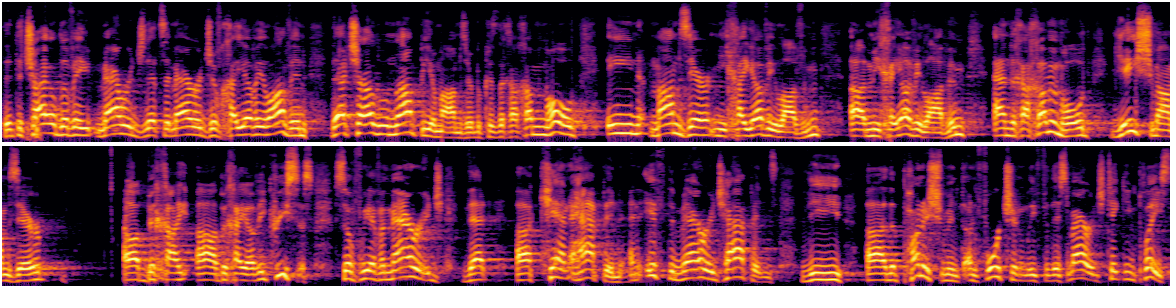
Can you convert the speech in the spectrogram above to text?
that the child of a marriage that's a marriage of chayave lavin, that child will not be a mamzer because the chachamim hold ein mamzer michayave lavim, uh, michayave lavim, and the chachamim hold yesh mamzer uh, uh so if we have a marriage that uh, can't happen, and if the marriage happens, the uh, the punishment, unfortunately, for this marriage taking place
